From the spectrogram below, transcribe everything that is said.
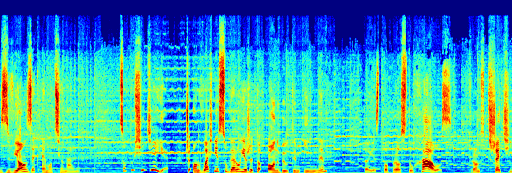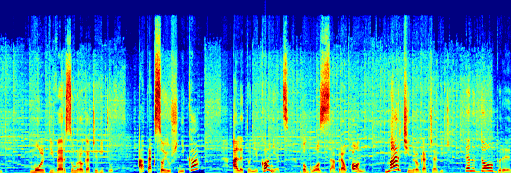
związek emocjonalny. Co tu się dzieje? Czy on właśnie sugeruje, że to on był tym innym? To jest po prostu chaos. Front trzeci. Multiversum Rogaczewiczów. Atak sojusznika? Ale to nie koniec, bo głos zabrał on. Marcin Rogaczewicz, ten dobry,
